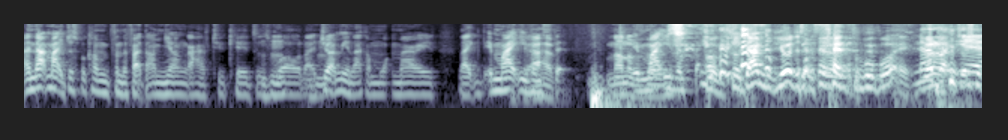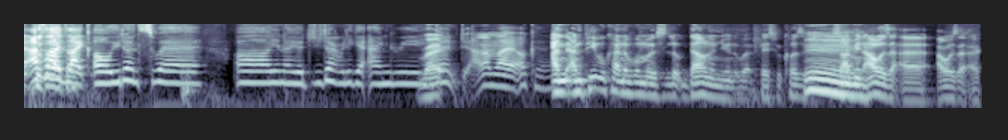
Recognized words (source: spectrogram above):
and that might just become from the fact that I'm young I have two kids as well like do you know what I mean like I'm married like it might even Mm-hmm, I have st- none of it might even those. oh so damn you're just a sensible boy No, No, no, but just yeah, I've because I- heard like, oh, you don't swear. Oh, you know, you're, you don't really get angry. Right. don't- And I'm like, okay. and and people kind of almost look down on you in the workplace because of it. So I hmm. mean, I was at a I was at a no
